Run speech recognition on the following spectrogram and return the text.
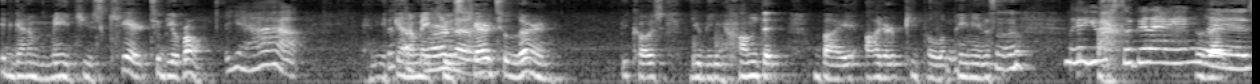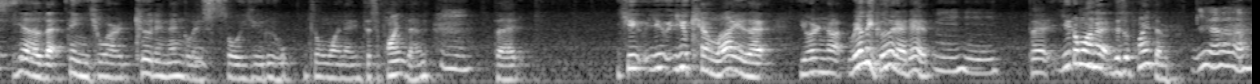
it gonna make you scared to be wrong, Yeah. and it's That's gonna make you scared to learn, because you're being haunted by other people' opinions. Oh my you're so good at that English. yeah that thing you are good in english so you do, don't want to disappoint them Mm. but you, you you can lie that you're not really good at it Mm-hmm. but you don't want to disappoint them Yeah.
